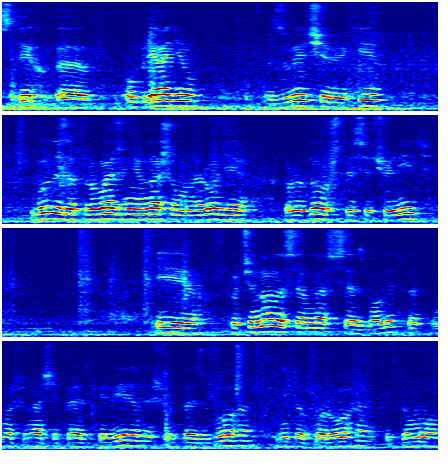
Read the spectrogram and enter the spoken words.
з тих е, обрядів, звичаїв, які були запроваджені в нашому народі впродовж тисячоліть. І починалося у нас все з молитви, тому що наші предки вірили, що без Бога ні до порога. І тому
